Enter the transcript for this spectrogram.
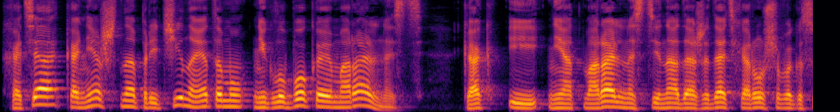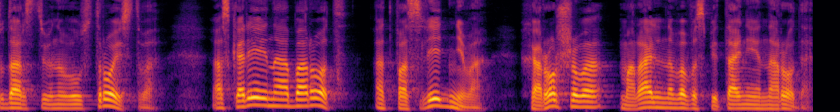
хотя, конечно, причина этому не глубокая моральность, как и не от моральности надо ожидать хорошего государственного устройства, а скорее наоборот, от последнего хорошего морального воспитания народа.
